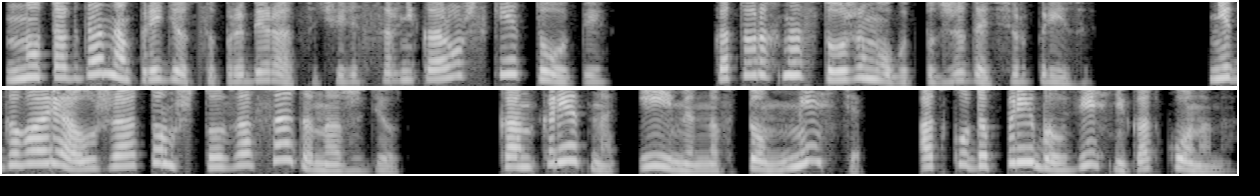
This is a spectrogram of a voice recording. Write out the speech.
но тогда нам придется пробираться через сорнякорожские топи, в которых нас тоже могут поджидать сюрпризы. Не говоря уже о том, что засада нас ждет Конкретно и именно в том месте, откуда прибыл вестник от Конана.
